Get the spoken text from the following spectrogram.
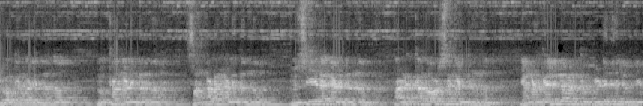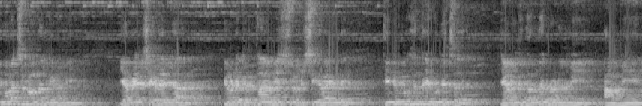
രോഗങ്ങളിൽ നിന്നും ദുഃഖങ്ങളിൽ നിന്നും സങ്കടങ്ങളിൽ നിന്നും ദുശീലങ്ങളിൽ നിന്നും തഴക്കദോഷങ്ങളിൽ നിന്നും ഞങ്ങൾക്ക് എല്ലാവർക്കും വിടുതലും വിമോചനവും നൽകണമേ. ഈ അപേക്ഷകളെല്ലാം ഞങ്ങളുടെ കർത്താവ് വിശ്വ വിശിഹായുടെ തിരുമുഖത്തെ കുറിച്ച് ഞങ്ങൾക്ക് തന്നിടണമേ ആമേൻ.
